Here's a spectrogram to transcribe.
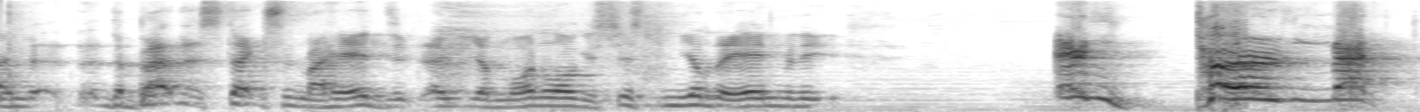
And the, the bit that sticks in my head, uh, your monologue, is just near the end when he internet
